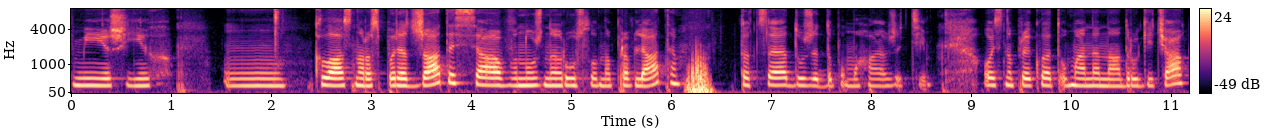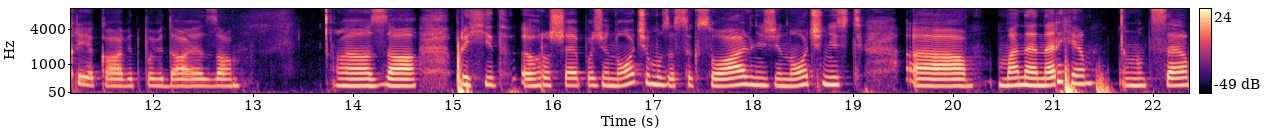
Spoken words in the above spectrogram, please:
вмієш їх класно розпоряджатися, в нужне русло направляти, то це дуже допомагає в житті. Ось, наприклад, у мене на другій чакрі, яка відповідає за е, за прихід е, грошей по жіночому, за сексуальність, жіночність. Е, У мене енергія це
